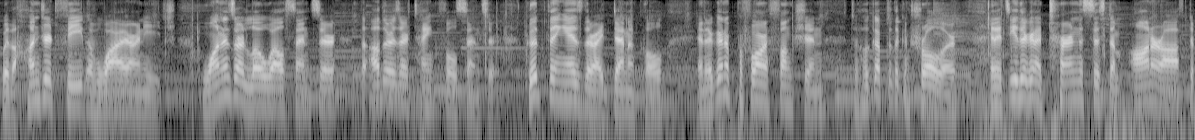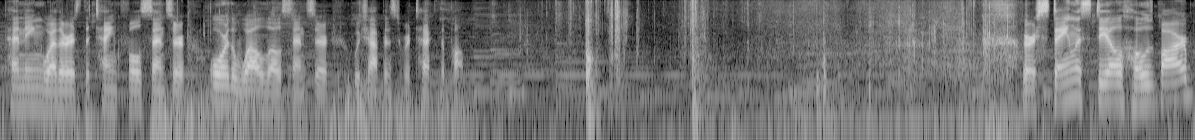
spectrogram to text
with 100 feet of wire on each. One is our low well sensor, the other is our tank full sensor. Good thing is they're identical and they're gonna perform a function to hook up to the controller and it's either gonna turn the system on or off depending whether it's the tank full sensor or the well low sensor, which happens to protect the pump. We have a stainless steel hose barb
